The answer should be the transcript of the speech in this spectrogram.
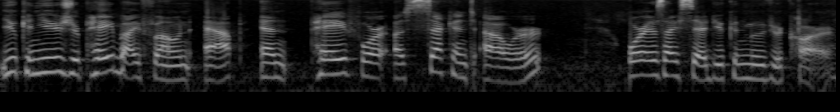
You can use your pay by phone app and pay for a second hour. Or, as I said, you can move your car.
